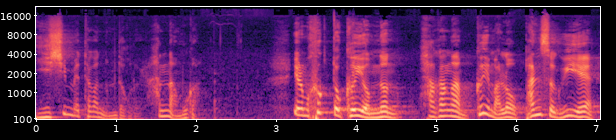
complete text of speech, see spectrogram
20m가 넘는다고 그래요. 한 나무가. 여러분, 흙도 거의 없는 화강암, 그야말로 반석 위에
